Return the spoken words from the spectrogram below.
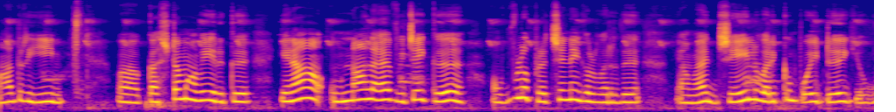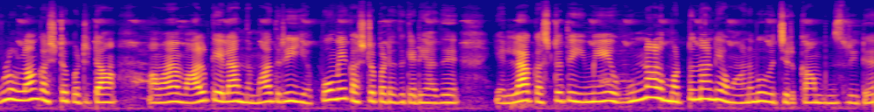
மாதிரி கஷ்டமாகவே இருக்குது ஏன்னா உன்னால் விஜய்க்கு அவ்வளோ பிரச்சனைகள் வருது. அவன் ஜெயில் வரைக்கும் போயிட்டு எவ்வளோலாம் கஷ்டப்பட்டுட்டான். அவன் வாழ்க்கையில் அந்த மாதிரி எப்போவுமே கஷ்டப்பட்டது கிடையாது. எல்லா கஷ்டத்தையுமே உன்னால் மட்டும்தாண்டி அவன் அனுபவிச்சிருக்கான் அப்படின்னு சொல்லிட்டு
